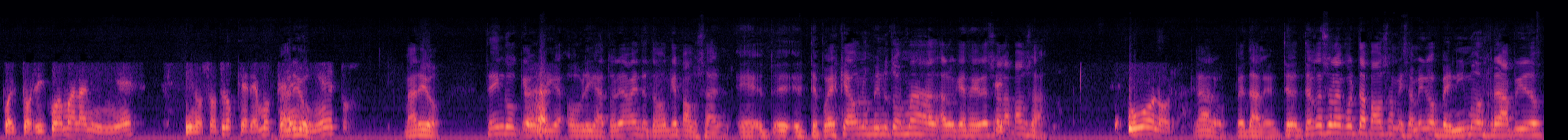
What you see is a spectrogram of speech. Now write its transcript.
Puerto Rico ama a la niñez, y nosotros queremos tener nietos. Mario, tengo que obligatoriamente tengo que pausar. Eh, eh, ¿Te puedes quedar unos minutos más a, lo que regreso a la pausa? Un honor. Claro, pues dale. tengo que hacer una corta pausa, mis amigos. Venimos rápido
